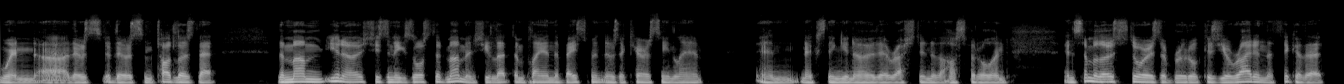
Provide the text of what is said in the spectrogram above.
when uh, yeah. there was there was some toddlers that the mum, you know, she's an exhausted mum, and she let them play in the basement. There was a kerosene lamp, and next thing you know, they're rushed into the hospital. And and some of those stories are brutal because you're right in the thick of it.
